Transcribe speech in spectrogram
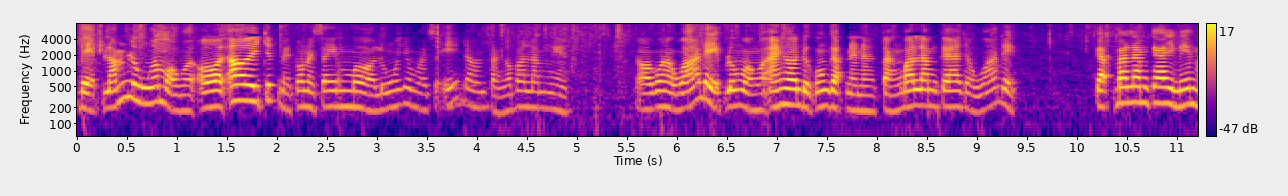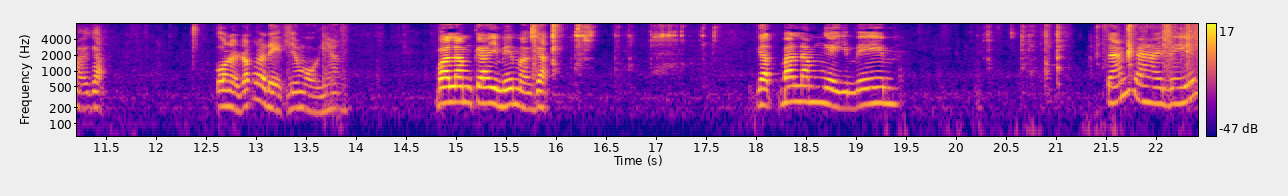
Đẹp lắm luôn á mọi người ơi. Ơi chết mẹ, con này size M luôn á, chứ không phải size S đâu, tặng có 35 ngàn. Rồi, con này quá đẹp luôn mọi người. Ai hơn được con gặp này nè, Tặng 35k cho quá đẹp. Gặp 35k thì em mà gặp Con này rất là đẹp nha mọi người nha 35k dùm em mà gạch. Gạch 35 ngày dùm em. 8 cho hai bé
